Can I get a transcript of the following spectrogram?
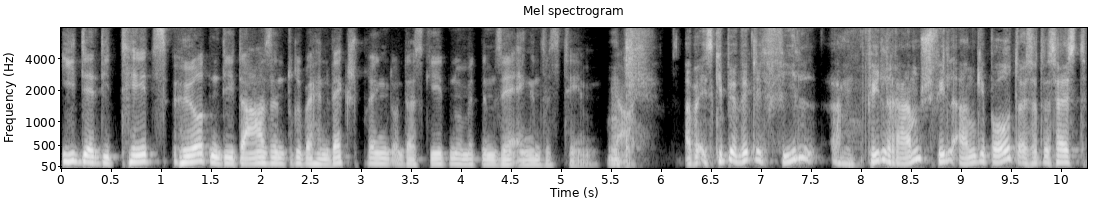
Identitätshürden, die da sind, drüber hinwegspringt und das geht nur mit einem sehr engen System. Ja. Aber es gibt ja wirklich viel, ähm, viel Ramsch, viel Angebot. Also das heißt,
